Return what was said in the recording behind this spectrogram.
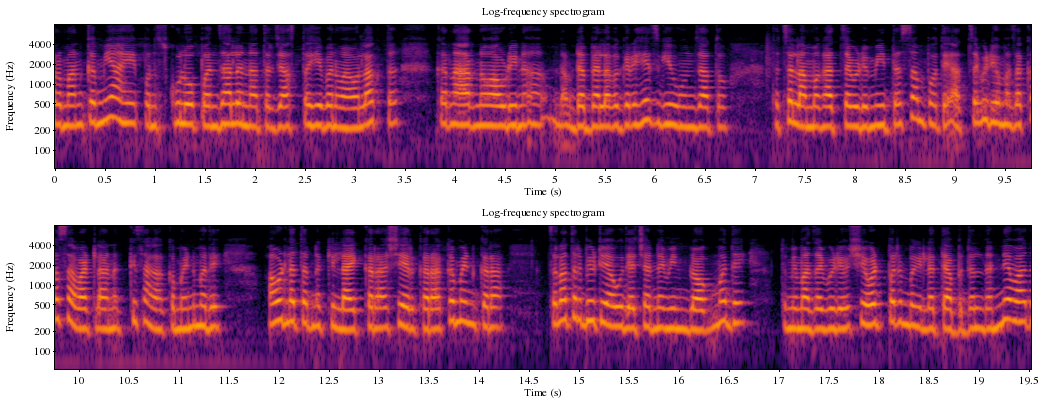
प्रमाण कमी आहे. पण स्कूल ओपन झालं ना तर जास्त हे बनवावं लागतं. कारण अर्णव आवडीनं डब्याला वगैरे हेच घेऊन जातो. तर चला मग आजचा व्हिडिओ मी इथं संपवते. आजचा व्हिडिओ माझा कसा वाटला नक्की सांगा कमेंटमध्ये. आवडला तर नक्की लाईक करा शेअर करा कमेंट करा. चला तर भेटूया उद्याच्या नवीन ब्लॉगमध्ये. तुम्ही माझा व्हिडिओ शेवटपर्यंत बघितला त्याबद्दल धन्यवाद.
